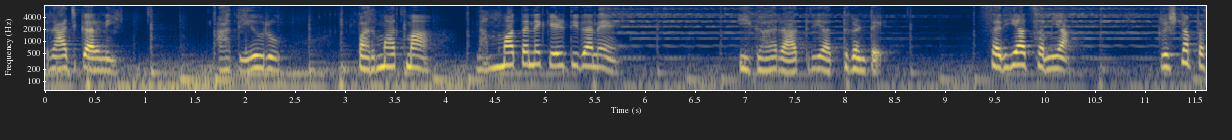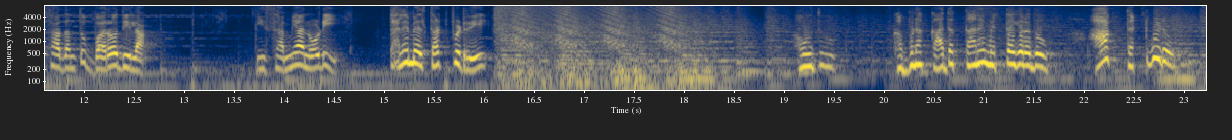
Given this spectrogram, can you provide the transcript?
ರಾಜಕಾರಣಿ. ಆ ದೇವರು ಪರಮಾತ್ಮ ನಮ್ಮ ಮಾತನ್ನೇ ಕೇಳ್ತಿದ್ದಾನೆ. ಈಗ ರಾತ್ರಿ ಹತ್ತು ಗಂಟೆ. ಸರಿಯಾದ ಸಮಯ. ಕೃಷ್ಣ ಪ್ರಸಾದ್ ಅಂತೂ ಬರೋದಿಲ್ಲ. ಈ ಸಮಯ ನೋಡಿ ತಲೆ ಮೇಲೆ ತಟ್ಬಿಡ್ರಿ. ಹೌದು, ಕಬ್ಬಣ ಕಾದಕ್ಕೆ ತಾನೇ ಮೆತ್ತಾಗಿರೋದು. ಹಾಕಿ ತಟ್ಬಿಡು.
